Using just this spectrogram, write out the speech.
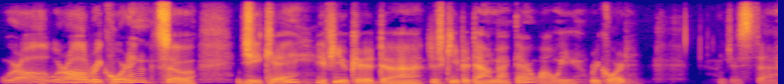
we're all we're all recording. So gk if you could uh, just keep it down back there while we record. And just uh,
